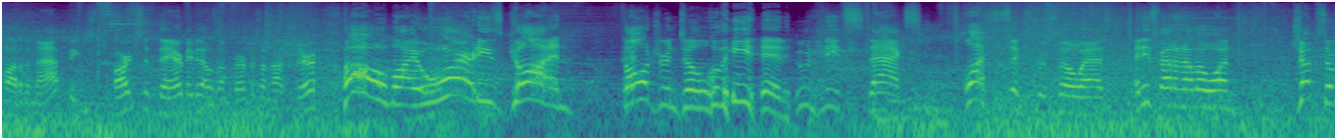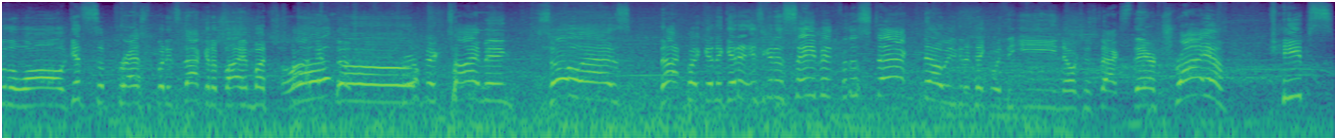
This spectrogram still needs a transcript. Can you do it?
spot of the map. He just parks it there. Maybe that was on purpose, I'm not sure. Oh my word, he's gone! Thaldrin deleted. Who needs stacks? Plus six for Soaz. And he's found another one. Jumps over the wall, gets suppressed, but it's not going to buy him much time. Oh. Perfect timing. Soaz not quite going to get it. Is he going to save it for the stack? No, he's going to take it with the E. No extra stacks there. Triumph keeps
